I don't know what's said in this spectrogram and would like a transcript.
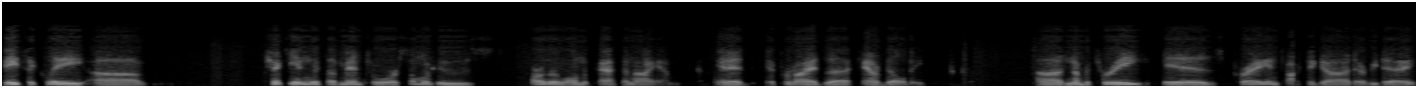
basically, uh, check in with a mentor, someone who's farther along the path than I am and it, it provides uh, accountability. Uh, number three is pray and talk to God every day.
